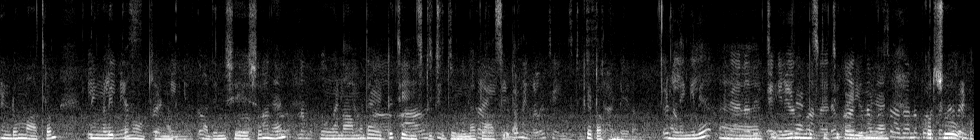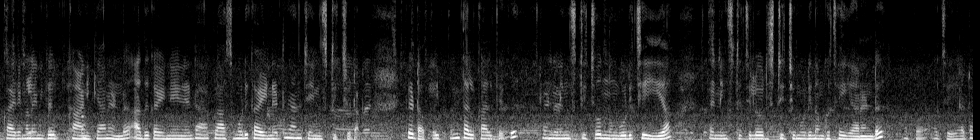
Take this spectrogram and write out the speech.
രണ്ടും മാത്രം നിങ്ങളിപ്പോൾ നോക്കിയാൽ മതി. അതിന് ശേഷം ഞാൻ മൂന്നാമതായിട്ട് ചെയിൻ സ്റ്റിച്ച് തുന്നുന്ന ക്ലാസ് ഇടാം. കേട്ടോ? അല്ലെങ്കിൽ ഈ രണ്ട് സ്റ്റിച്ച് കഴിയുമ്പോൾ ഞാൻ കുറച്ച് കാര്യങ്ങൾ എനിക്ക് കാണിക്കാനുണ്ട്. അത് കഴിഞ്ഞ് കഴിഞ്ഞിട്ട് ആ ക്ലാസ്സും കൂടി കഴിഞ്ഞിട്ട് ഞാൻ ചെയിൻ സ്റ്റിച്ച് ഇടാം. കേട്ടോ? അപ്പോൾ ഇപ്പം തൽക്കാലത്തേക്ക് റണ്ണിങ് സ്റ്റിച്ച് ഒന്നും കൂടി ചെയ്യുക. റണ്ണിങ് സ്റ്റിച്ചിൽ ഒരു സ്റ്റിച്ചും കൂടി നമുക്ക് ചെയ്യാനുണ്ട്. അപ്പോൾ അത് ചെയ്യാം കേട്ടോ.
